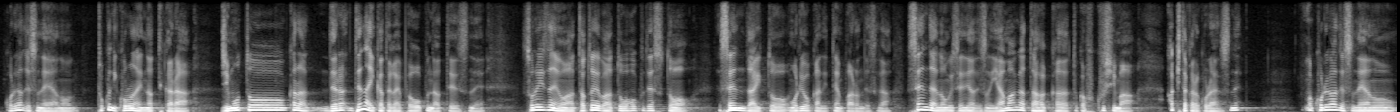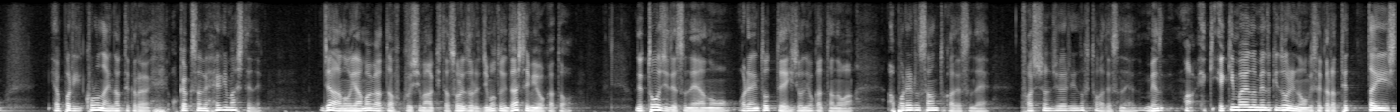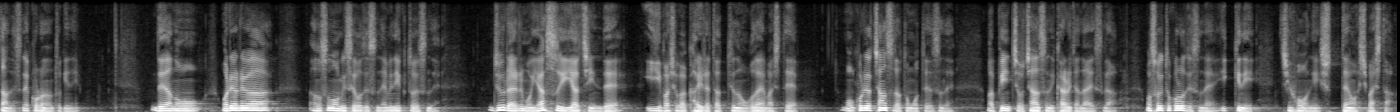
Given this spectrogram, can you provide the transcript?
これはですねあの特にコロナになってから地元から出ら出ない方がやっぱり多くなってですねそれ以前は例えば東北ですと仙台と盛岡に店舗あるんですが仙台のお店にはですね山形からとか福島秋田から来られるんですね。まあ、これはですねあのやっぱりコロナになってからお客さんが減りましてねじゃああの山形福島秋田それぞれ地元に出してみようかとで当時ですねあの我々にとって非常に良かったのはアパレルさんとかですねファッションジュエリーの人がですね、まあ、駅駅前の目抜き通りのお店から撤退したんですねコロナの時に。であの我々があのそのお店をですね見に行くとですね従来よりも安い家賃でいい場所が借りれたっていうのもございましてもうこれはチャンスだと思ってですね、まあ、ピンチをチャンスに変えるじゃないですが、まあ、そういうところですね一気に地方に出店をしました、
